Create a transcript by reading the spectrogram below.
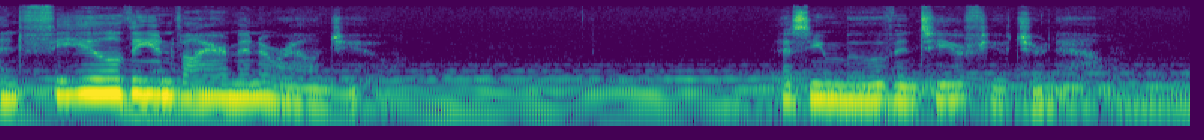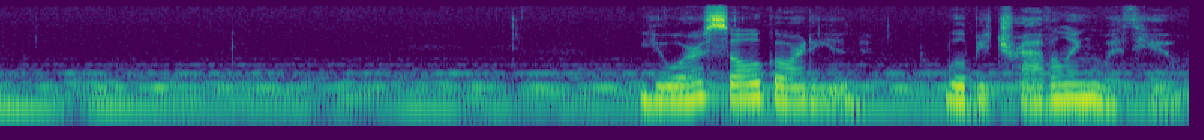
and feel the environment around you as you move into your future now. Your soul guardian will be traveling with you.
